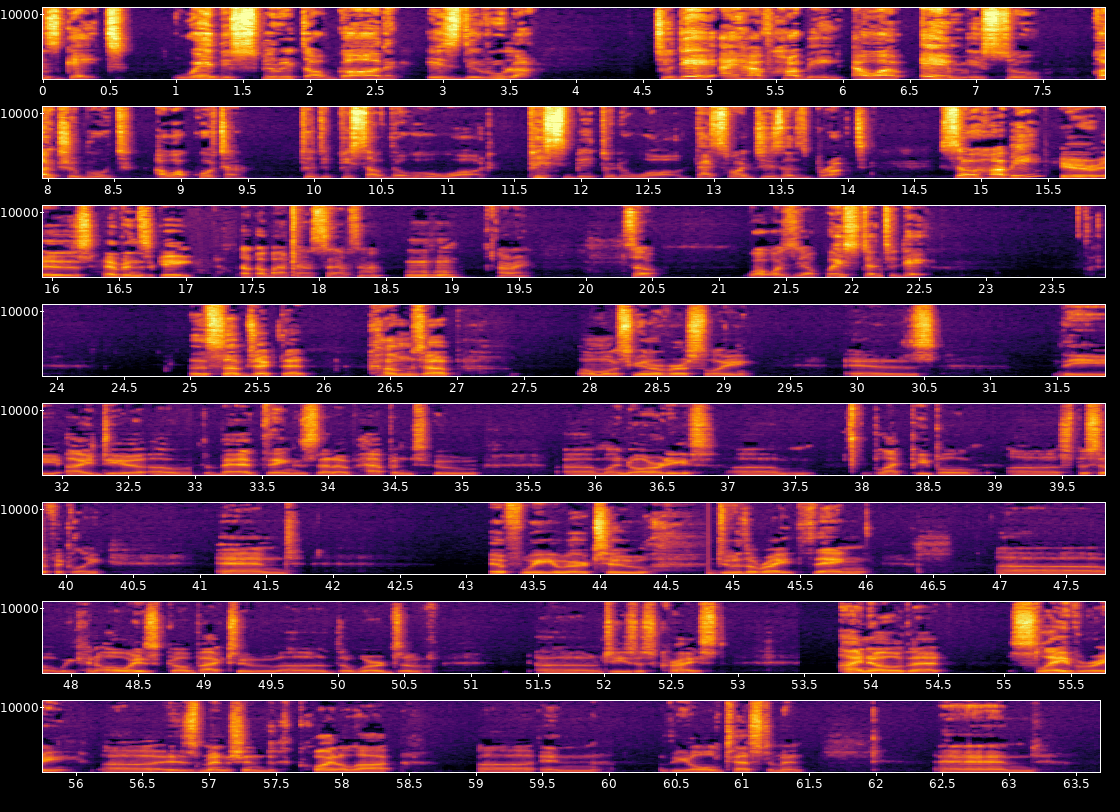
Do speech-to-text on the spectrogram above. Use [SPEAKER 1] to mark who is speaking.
[SPEAKER 1] heaven's gate, where the Spirit of God is the ruler. Today, I have hobby. Our aim is to contribute our quota to the peace of the whole world. Peace be to the world. That's what Jesus brought. So, hobby,
[SPEAKER 2] Here is Heaven's Gate.
[SPEAKER 1] talk about ourselves, huh?
[SPEAKER 2] Mm-hmm.
[SPEAKER 1] All right. So, what was your question today?
[SPEAKER 2] The subject that comes up almost universally is the idea of the bad things that have happened to uh, minorities, um, black people uh, specifically. And if we were to do the right thing, uh, we can always go back to uh, the words of uh, Jesus Christ. I know that slavery uh, is mentioned quite a lot uh, in the Old Testament, and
